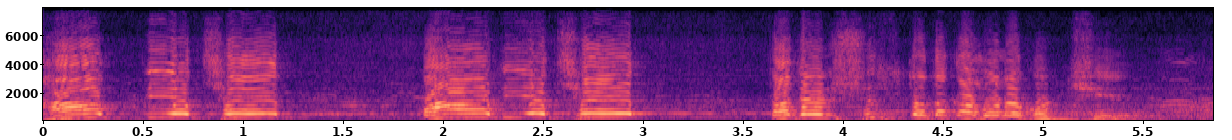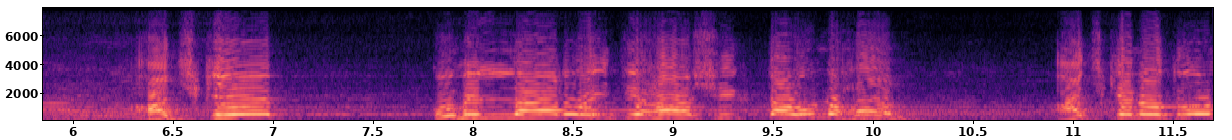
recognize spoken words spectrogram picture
হাত দিয়েছে, পা দিয়েছে, তাদের সুস্থতা কামনা করছি। আজকে কুমিল্লার ঐতিহাসিক টাউন হল। আজকে নতুন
